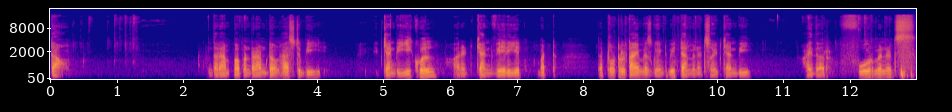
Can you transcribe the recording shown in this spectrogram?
down. The ramp up and ramp down has to be it can be equal or it can vary it but the total time is going to be 10 minutes. So it can be either 4 minutes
